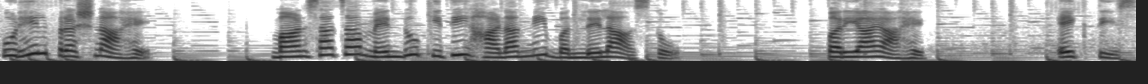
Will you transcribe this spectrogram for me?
पुढील प्रश्न आहे माणसाचा मेंदू किती हाडांनी बनलेला असतो? पर्याय आहेत एकतीस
